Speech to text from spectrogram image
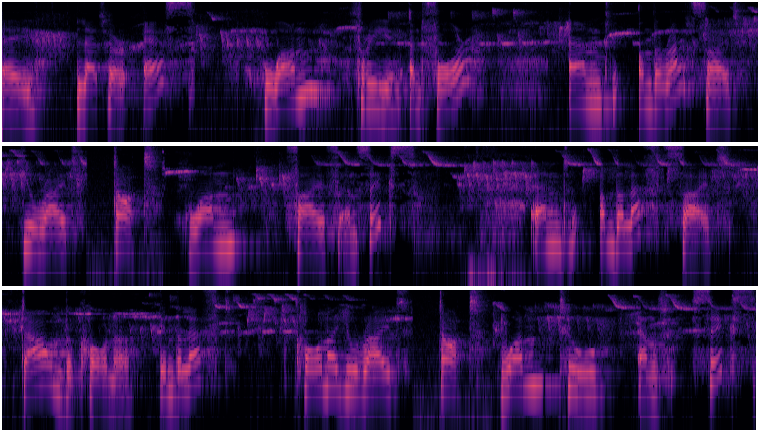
a letter S, 1, 3, and 4, and on the right side you write dot 1, 5, and 6, and on the left side, down the corner, in the left corner you write dot 1, 2, and 6,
